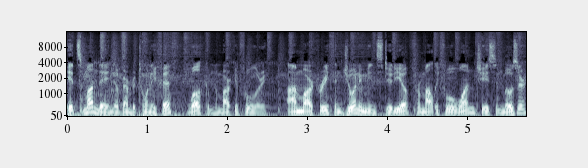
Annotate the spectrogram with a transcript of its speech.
It's Monday, November 25th. Welcome to Market Foolery. I'm Mark Reeth, and joining me in studio from Motley Fool 1, Jason Moser,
